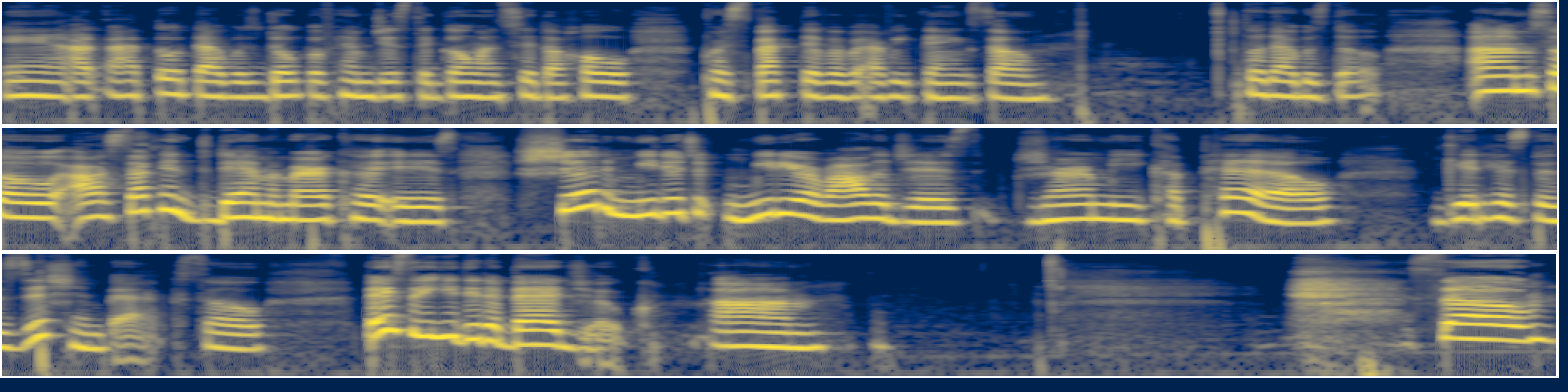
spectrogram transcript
and I, I thought that was dope of him just to go into the whole perspective of everything so so that was dope. Um, so our second damn America is should meteor- meteorologist Jeremy Kappell get his position back? So basically, he did a bad joke. Um, so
